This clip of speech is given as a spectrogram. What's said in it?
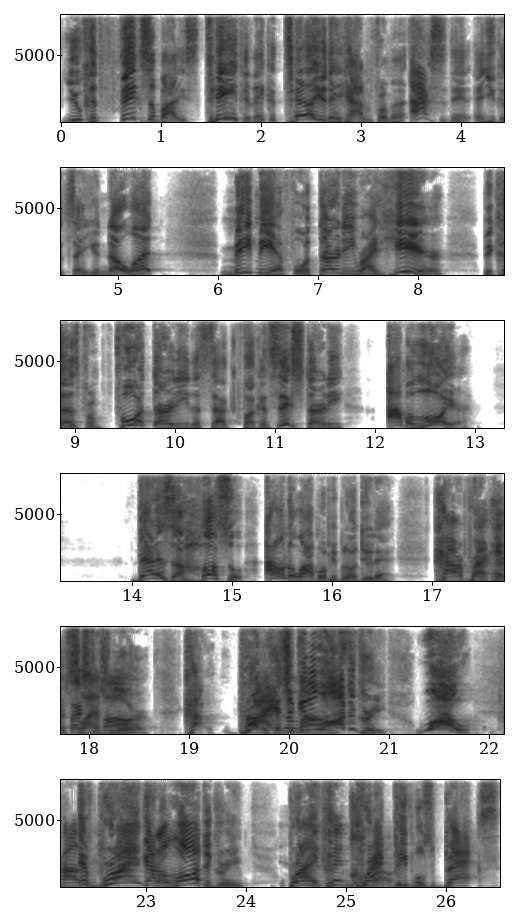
You could fix somebody's teeth and they could tell you they got them from an accident, and you could say, you know what? Meet me at 4:30 right here because from 4:30 to fucking 6:30, I'm a lawyer. That is a hustle. I don't know why more people don't do that. Chiropractor Okay, slash all, lawyer. Chi- Brian should get a law degree. Whoa! Probably, If Brian got a law degree, Brian could crack people's backs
